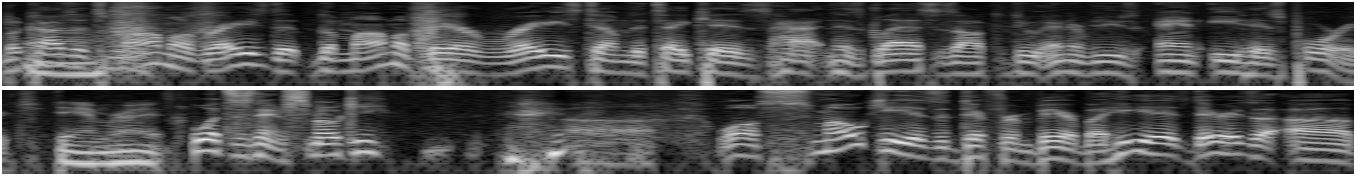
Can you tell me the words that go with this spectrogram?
Because Uh, its mama raised it. The mama bear raised him to take his hat and his glasses off to do interviews and eat his porridge. damn right. What's his name? Smokey. Well, Smokey is a different bear, but he is. There is a a,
